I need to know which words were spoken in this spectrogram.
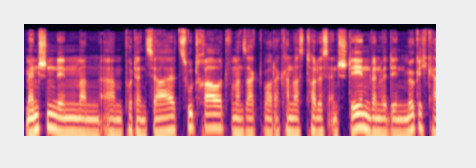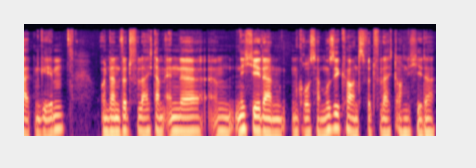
Menschen, denen man ähm, Potenzial zutraut, wo man sagt, boah, da kann was Tolles entstehen, wenn wir denen Möglichkeiten geben. Und dann wird vielleicht am Ende ähm, nicht jeder ein, ein, großer Musiker und es wird vielleicht auch nicht jeder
